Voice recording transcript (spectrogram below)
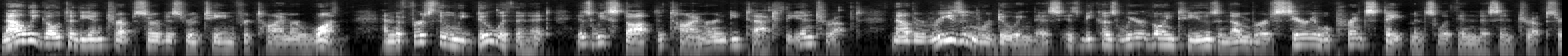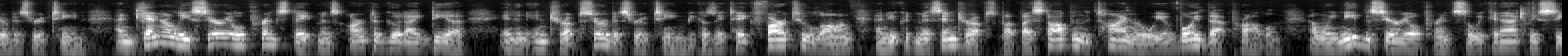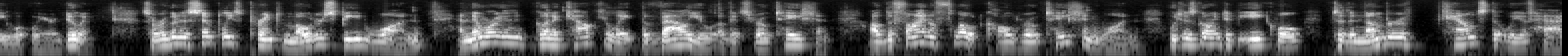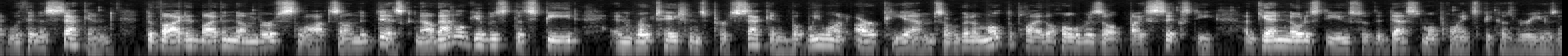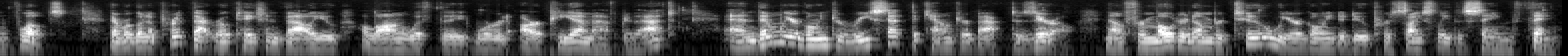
Now we go to the interrupt service routine for timer 1. And the first thing we do within it is we stop the timer and detach the interrupt. Now the reason we're doing this is because we're going to use a number of serial print statements within this interrupt service routine. And generally serial print statements aren't a good idea in an interrupt service routine because they take far too long and you could miss interrupts. But by stopping the timer we avoid that problem. And we need the serial prints so we can actually see what we are doing. So we're going to simply print motor speed 1, and then we're going to calculate the value of its rotation. I'll define a float called rotation 1, which is going to be equal to the number of counts that we have had within a second divided by the number of slots on the disk. Now that'll give us the speed and rotations per second, but we want RPM, so we're going to multiply the whole result by 60. Again, notice the use of the decimal points because we're using floats. Then we're going to print that rotation value along with the word RPM after that. And then we are going to reset the counter back to zero. Now for motor number two, we are going to do precisely the same thing.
